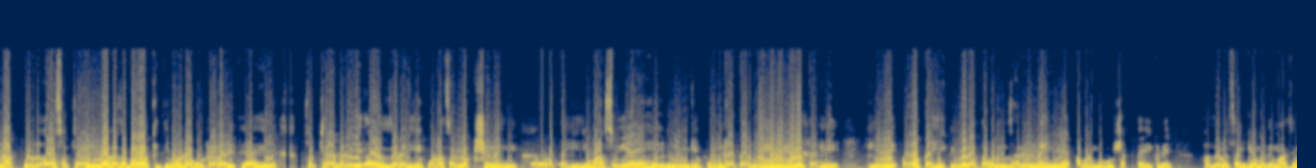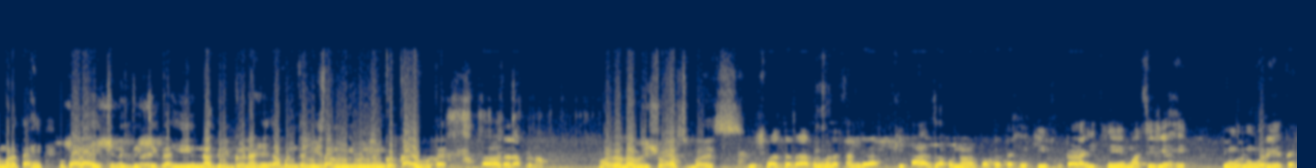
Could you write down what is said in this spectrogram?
नागपूर स्वच्छ विभागाचा बघा किती मोठा घोटाळा इथे आहे. स्वच्छतेकडे अ, जराही कोणाचं लक्ष नाही आता ही जी मासोई आहे हे नेमकी कोणत्या कारणामुळे मरत आहे हे काही क्लिअर आतापर्यंत झालेलं नाही आहे. आपण बघू शकता इकडे हजारो संख्येमध्ये मासे मरत आहे. घोटाळा इथे नजदीकचे काही नागरिकगण आहेत. आपण त्यांनी जाणून घेऊन नेमकं काय होत आहे. दादा आपलं नाव? माझं नाव विश्वास बायस विश्वास दादा आपण मला सांगा की आज आपण बघत आहे की फुटाळा इथे मासे जे आहे ते मरून वर येत आहे.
